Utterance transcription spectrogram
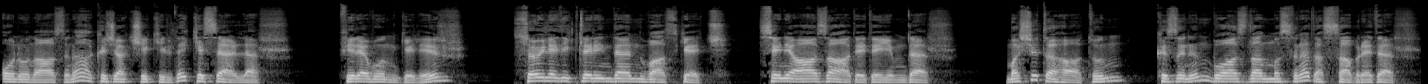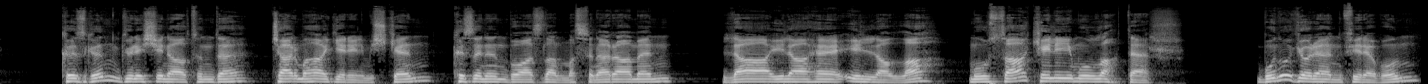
onun ağzına akacak şekilde keserler. Firavun gelir, söylediklerinden vazgeç, seni azat edeyim der. Maşıta Hatun, kızının boğazlanmasına da sabreder. Kızgın güneşin altında çarmıha gerilmişken, kızının boğazlanmasına rağmen, La ilahe illallah, Musa Kelimullah der. Bunu gören Firavun,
